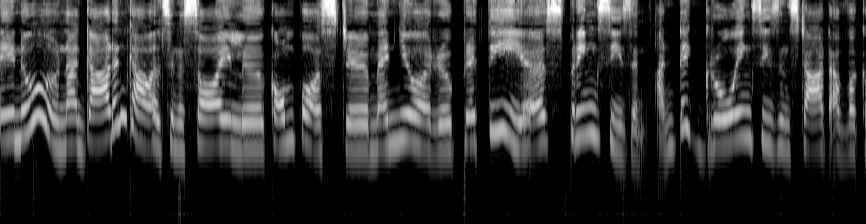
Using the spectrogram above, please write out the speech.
నేను నా గార్డెన్ కావాల్సిన సాయిల్ కాంపోస్ట్ మెన్యూర్ ప్రతి ఇయర్ స్ప్రింగ్ సీజన్ అంటే గ్రోయింగ్ సీజన్ స్టార్ట్ అవ్వక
